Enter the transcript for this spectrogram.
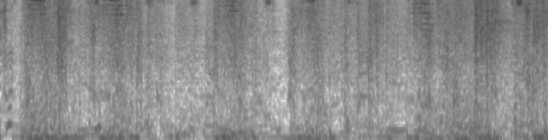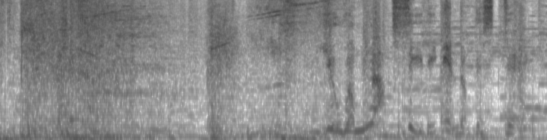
You will not see the end of this day.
